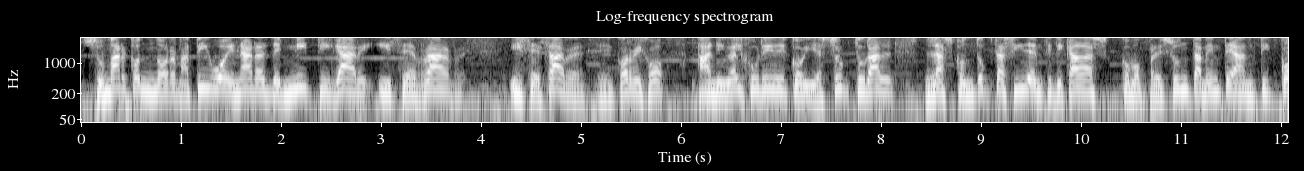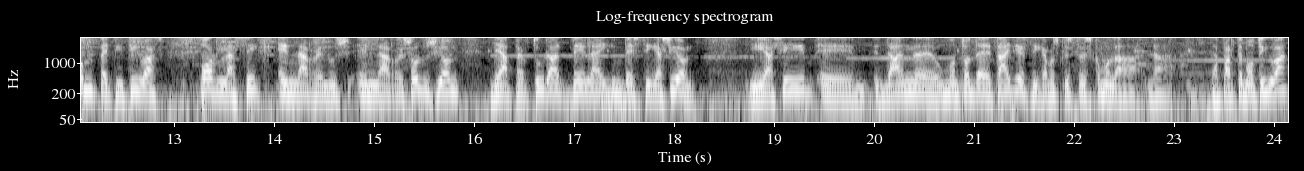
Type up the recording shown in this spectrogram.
su marco normativo en aras de mitigar y cerrar y cesar, eh, corrijo, a nivel jurídico y estructural las conductas identificadas como presuntamente anticompetitivas por la SIC en la, relu- en la resolución de apertura de la investigación. Y así eh, dan eh, un montón de detalles, digamos que esta es como la, la- la parte emotiva.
